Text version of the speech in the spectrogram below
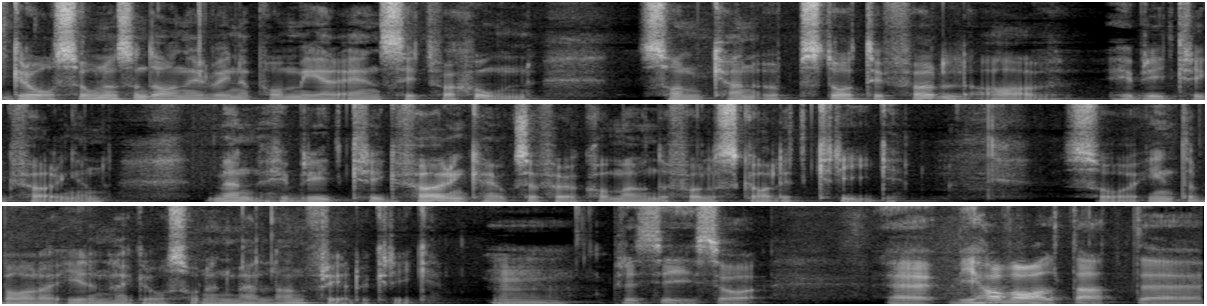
gråzonen som Daniel var inne på mer är en situation som kan uppstå till följd av hybridkrigföringen. Men hybridkrigföring kan ju också förekomma under fullskaligt krig. Så inte bara i den här gråzonen mellan fred och krig. Mm, precis, och eh, vi har valt att eh,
